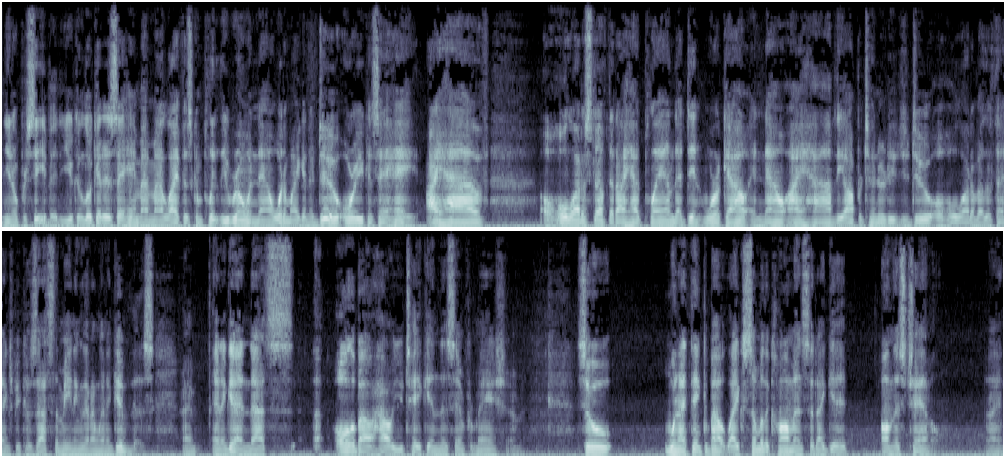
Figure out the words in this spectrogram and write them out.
you know, perceive it. You can look at it and say, "Hey, man, my life is completely ruined now. What am I going to do?" Or you can say, "Hey, I have a whole lot of stuff that I had planned that didn't work out, and now I have the opportunity to do a whole lot of other things because that's the meaning that I'm going to give this." Right? And again, that's uh, all about how you take in this information. So, when I think about like some of the comments that I get on this channel, right?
